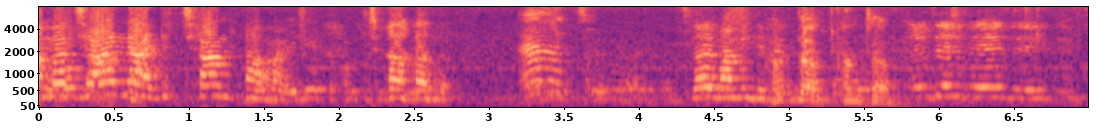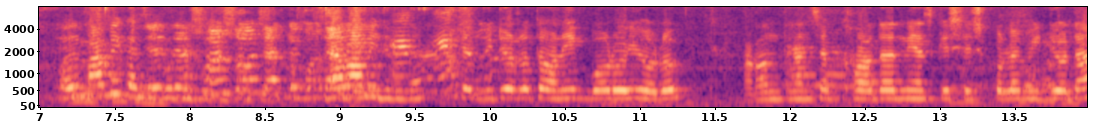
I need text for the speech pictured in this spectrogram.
আমার ছাড় না এটা ছাড় না ছাড় দাও। দাও, মামি দেবে। ওই মামির কাছে ফুটি ফুটি। না, মামি দেবে ভিডিওটা তো অনেক বড়ই হলো। এখন থামস আপ খাওয়া দাওয়া নিয়ে আজকে শেষ করলাম ভিডিওটা।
